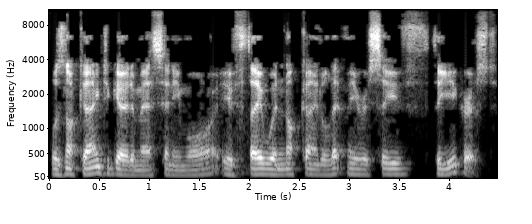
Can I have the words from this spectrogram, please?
was not going to go to mass anymore if they were not going to let me receive the Eucharist.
